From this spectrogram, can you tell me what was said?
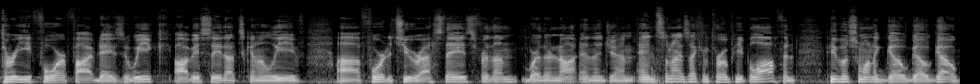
three, four, five days a week. Obviously, that's going to leave uh, four to two rest days for them where they're not in the gym. And sometimes I can throw people off, and people just want to go, go, go.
